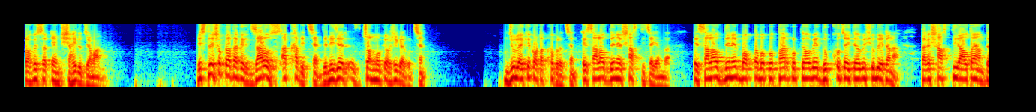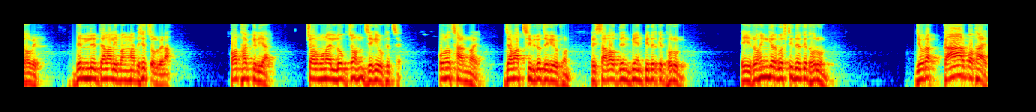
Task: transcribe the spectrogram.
প্রফেসর এম শাহিদুজ্জামান। বিশ্লেষকরা তাকে জারজ আখ্যা দিচ্ছেন যে নিজের জন্মকে অস্বীকার করছেন। জুলাইকে কটাক্ষ করেছেন এই সালাউদ্দিনের শাস্তি চাই আমরা। এই সালাউদ্দিনের বক্তব্য প্রত্যাহার করতে হবে, দুঃখ চাইতে হবে, শুধু এটা না, তাকে শাস্তির আওতায় আনতে হবে। দিল্লির দালালি বাংলাদেশে চলবে না। কথা ক্লিয়ার। চরমনায় লোকজন জেগে উঠেছে। কোনো ছাড় নয়। জামাত শিবিরও জেগে উঠুন। এই সালাউদ্দিন বিএনপিদেরকে ধরুন। এই রোহিঙ্গার গোষ্ঠীদেরকে ধরুন। যে ওরা কার কথায়,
